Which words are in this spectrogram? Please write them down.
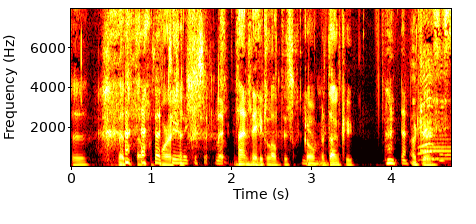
eh, met het op morgen... Natuurlijk is het leuk. naar Nederland is gekomen. Dank u. Oké. There's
